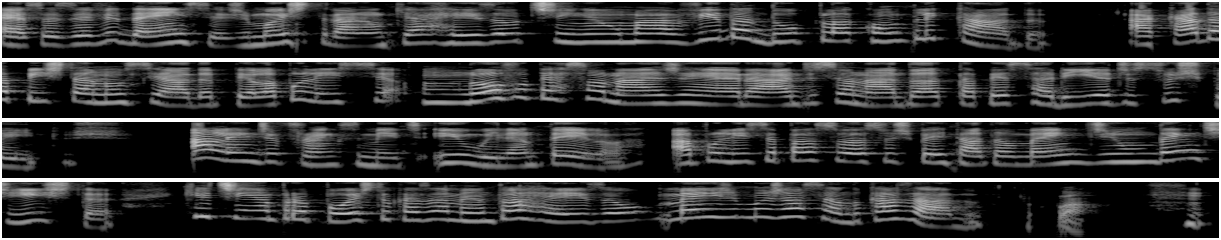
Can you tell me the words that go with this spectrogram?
Essas evidências mostraram que a Hazel tinha uma vida dupla complicada. A cada pista anunciada pela polícia, um novo personagem era adicionado à tapeçaria de suspeitos. Além de Frank Smith e William Taylor, a polícia passou a suspeitar também de um dentista que tinha proposto o casamento a Hazel, mesmo já sendo casado. Opa!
